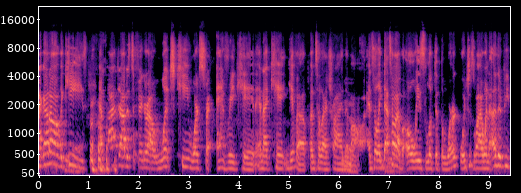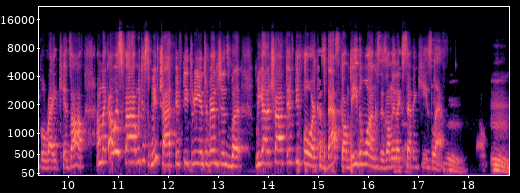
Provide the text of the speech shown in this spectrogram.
I got all the keys. And my job is to figure out which key works for every kid. And I can't give up until I try them all. And so like that's how I've always looked at the work, which is why when other people write kids off, I'm like, oh, it's fine. We just we've tried 53 interventions, but we gotta try 54 because that's gonna be the one because there's only like seven keys left. Mm. Mm,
